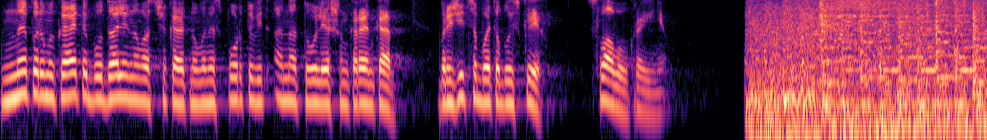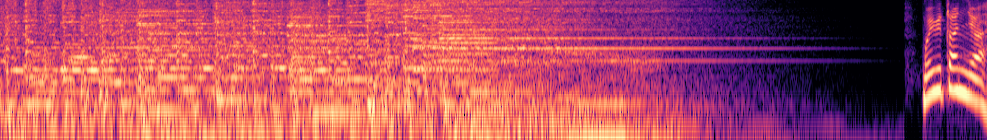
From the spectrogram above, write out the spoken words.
Не перемикайте, бо далі на вас чекають новини спорту від Анатолія Шенкаренка. Бережіть себе та близьких. Слава Україні! Мої вітання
